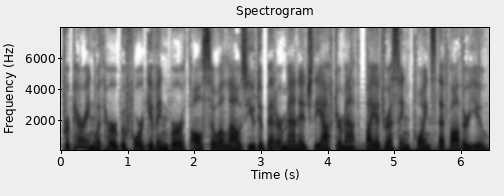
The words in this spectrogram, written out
Preparing with her before giving birth also allows you to better manage the aftermath by addressing points that bother you.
